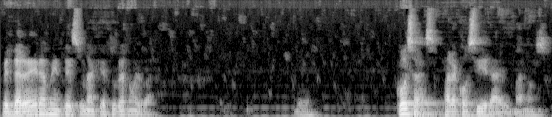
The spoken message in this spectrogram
verdaderamente es una criatura nueva. Cosas para considerar, hermanos.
